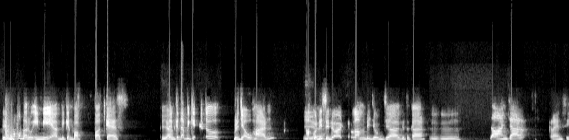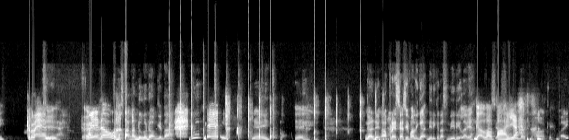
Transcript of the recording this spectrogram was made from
jadi aku baru ini ya bikin pop- podcast Iya. dan kita bikin itu berjauhan. iya. Aku di sidoarjo, kamu di Jogja gitu kan. Mm-mm. Lancar, keren sih. Keren. Iya. I Iya. know. Tepuk tangan dulu dong kita. Yeay. Yeay. Yeay. Nggak ada yang apresiasi paling nggak diri kita sendiri lah ya. Nggak apa-apa ya. hebat. Oke, baik.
